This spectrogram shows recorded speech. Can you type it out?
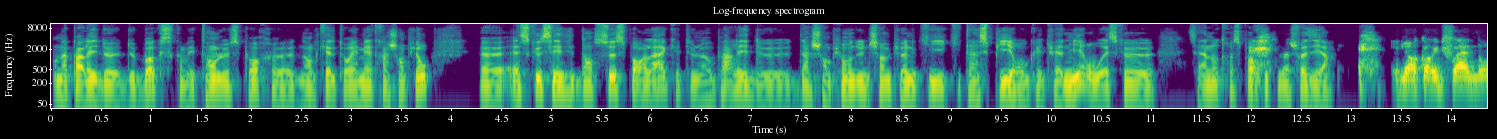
on a parlé de, de, boxe comme étant le sport euh, dans lequel tu aurais aimé être un champion. Euh, est-ce que c'est dans ce sport-là que tu vas nous parler d'un champion, d'une championne qui, qui t'inspire ou que tu admires, ou est-ce que c'est un autre sport que tu vas choisir? Eh bien, encore une fois, non,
